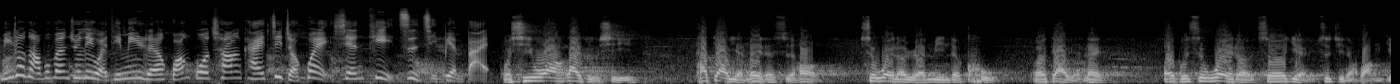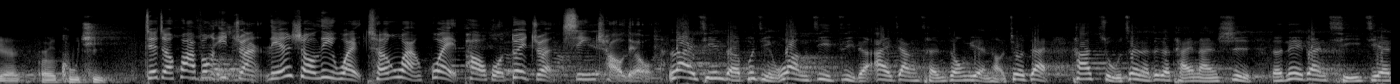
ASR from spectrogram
民众党部分区立委提名人黄国昌开记者会，先替自己辩白。我希望赖主席他掉眼泪的时候，是为了人民的苦而掉眼泪，而不是为了遮掩自己的谎言而哭泣。接着话锋一转，联手立委陈晚会炮火对准新潮流。赖清德不仅忘记自己的爱将陈宗彦哈，就在他主政的这个台南市的那段期间。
